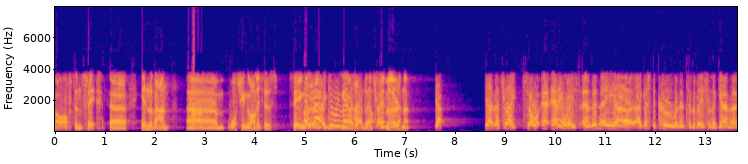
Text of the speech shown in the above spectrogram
often sit uh, in the van um, watching the monitors, seeing Uh-huh. Oh, whether yeah, anything do you know, remember that. or not. That's right. Similar, Yeah. isn't it? Yeah. Yeah, that's right. So, a- anyways, and then they, uh, I guess the crew went into the basement again, uh,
